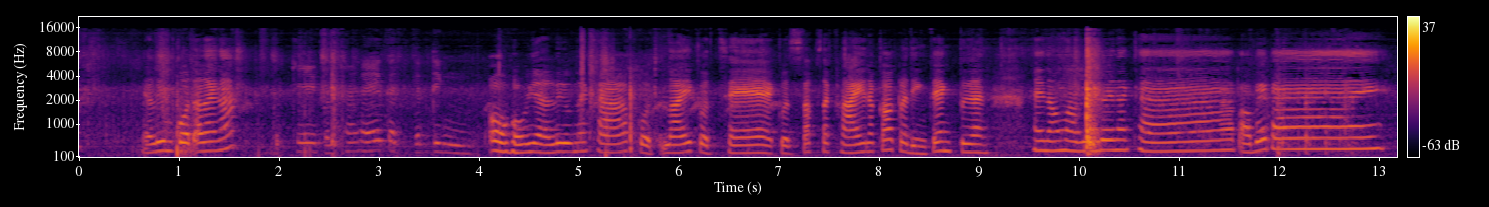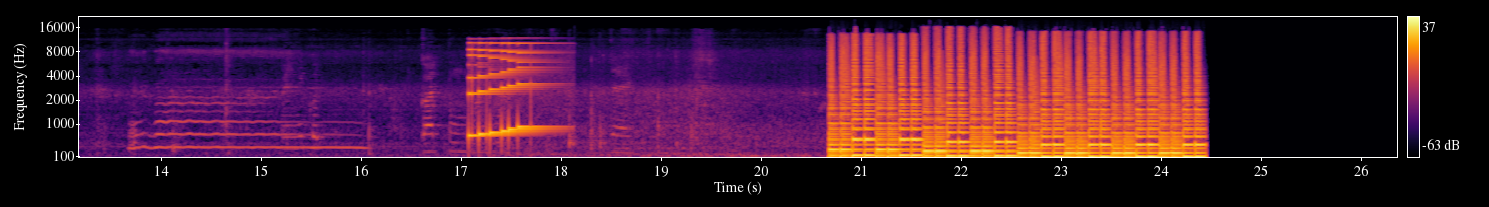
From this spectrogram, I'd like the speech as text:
อย่าลืมกดอะไรนะโอ้โหอย่าลืมนะคะ กดไลค์กดแชร์ กดซับสไครต์แล้วก็กระดิ่งแจ้งเตือน ให้น้องมาวินด้วยนะคะเอาบ๊ายบายบ๊ายบาย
